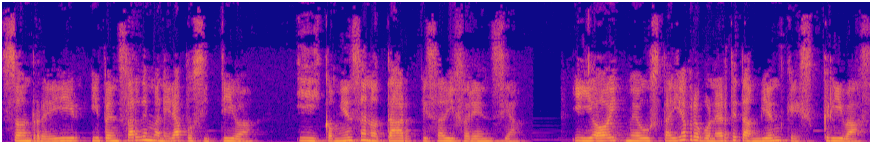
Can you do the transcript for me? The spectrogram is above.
sonreír y pensar de manera positiva y comienza a notar esa diferencia. Y hoy me gustaría proponerte también que escribas.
